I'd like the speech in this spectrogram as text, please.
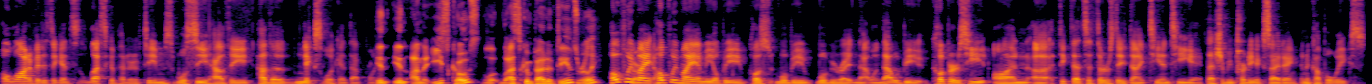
a lot of it is against less competitive teams. We'll see how the how the Knicks look at that point. In in on the East Coast, l- less competitive teams, really. Hopefully, Sorry. my hopefully Miami will be close. Will be will be right in that one. That would be Clippers Heat on. Uh, I think that's a Thursday night TNT game. That should be pretty exciting in a couple weeks.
